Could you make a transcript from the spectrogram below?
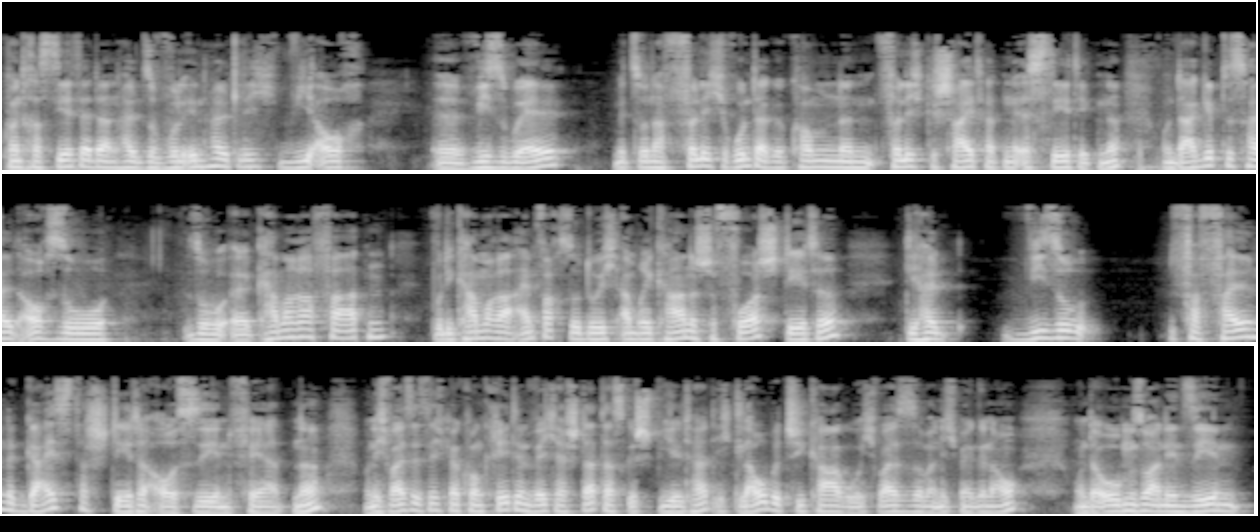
Kontrastiert er dann halt sowohl inhaltlich wie auch äh, visuell mit so einer völlig runtergekommenen, völlig gescheiterten Ästhetik, ne? Und da gibt es halt auch so so äh, Kamerafahrten, wo die Kamera einfach so durch amerikanische Vorstädte, die halt wie so verfallene Geisterstädte aussehen fährt, ne? Und ich weiß jetzt nicht mehr konkret, in welcher Stadt das gespielt hat. Ich glaube Chicago, ich weiß es aber nicht mehr genau. Und da oben so an den Seen,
